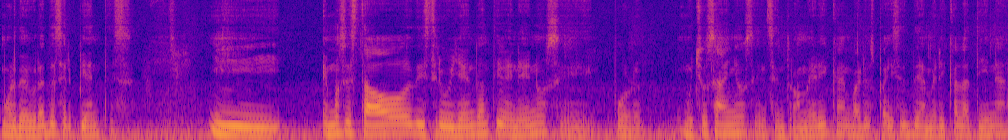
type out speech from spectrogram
mordeduras de serpientes y hemos estado distribuyendo antivenenos eh, por muchos años en Centroamérica, en varios países de América Latina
